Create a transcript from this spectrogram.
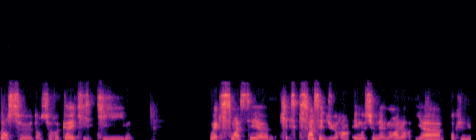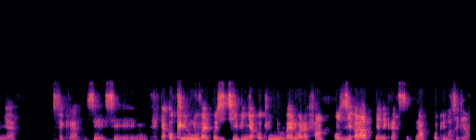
dans ce, dans ce recueil qui, ouais, qui sont assez, euh, qui, sont assez durs hein, émotionnellement. Alors, il n'y a aucune lumière c'est clair. C'est, Il n'y a aucune nouvelle positive, il n'y a aucune nouvelle où à la fin, on se dit Ah, il y a une éclaircie. Non, aucune. Moi, c'est clair.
